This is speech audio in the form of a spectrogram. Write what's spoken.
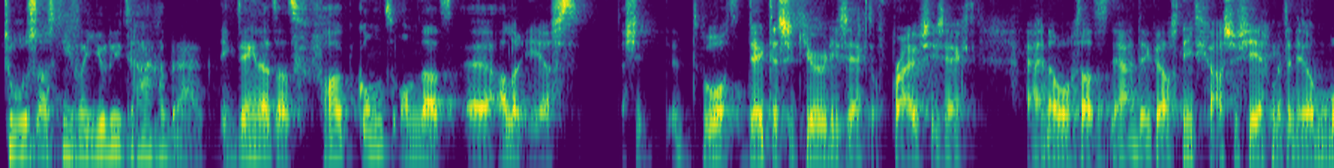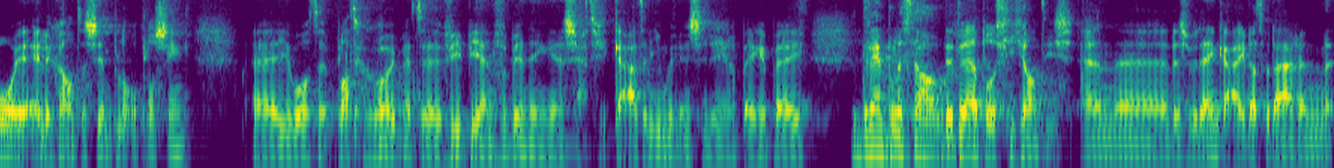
tools als die van jullie te gaan gebruiken? Ik denk dat dat vooral komt omdat eh, allereerst, als je het woord data security zegt of privacy zegt, en dan wordt dat ja, dikwijls niet geassocieerd met een heel mooie, elegante, simpele oplossing. Eh, je wordt uh, platgegooid met uh, VPN-verbindingen, certificaten die je moet installeren, PGP. De drempel is te hoog. De drempel is gigantisch. En dus we denken eigenlijk dat we daar een,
